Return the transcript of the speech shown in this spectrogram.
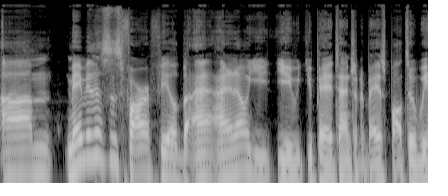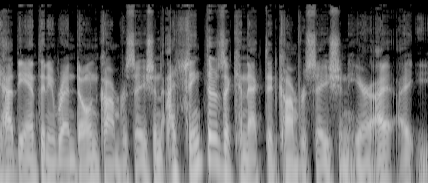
Um, maybe this is far afield, but I, I know you, you you pay attention to baseball too. We had the Anthony Rendon conversation. I think there's a connected conversation here. I, I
